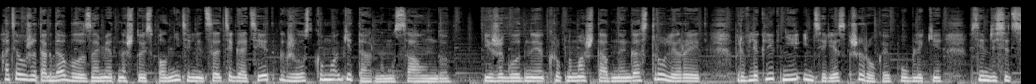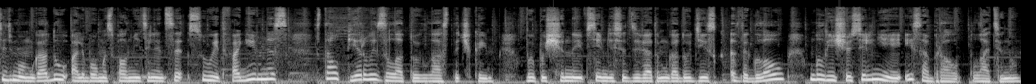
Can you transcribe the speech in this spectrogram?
хотя уже тогда было заметно, что исполнительница тяготеет к жесткому гитарному саунду. Ежегодные крупномасштабные гастроли Рейд привлекли к ней интерес широкой публики. В 1977 году альбом исполнительницы Sweet Forgiveness стал первой золотой ласточкой. Выпущенный в 1979 году диск The Glow был еще сильнее и собрал платину.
